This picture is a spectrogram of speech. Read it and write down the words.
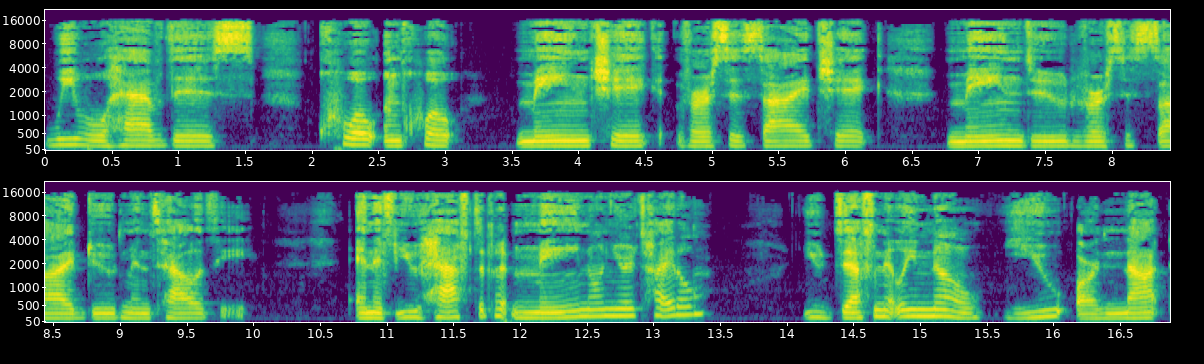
we will have this quote unquote main chick versus side chick, main dude versus side dude mentality. And if you have to put main on your title, you definitely know you are not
